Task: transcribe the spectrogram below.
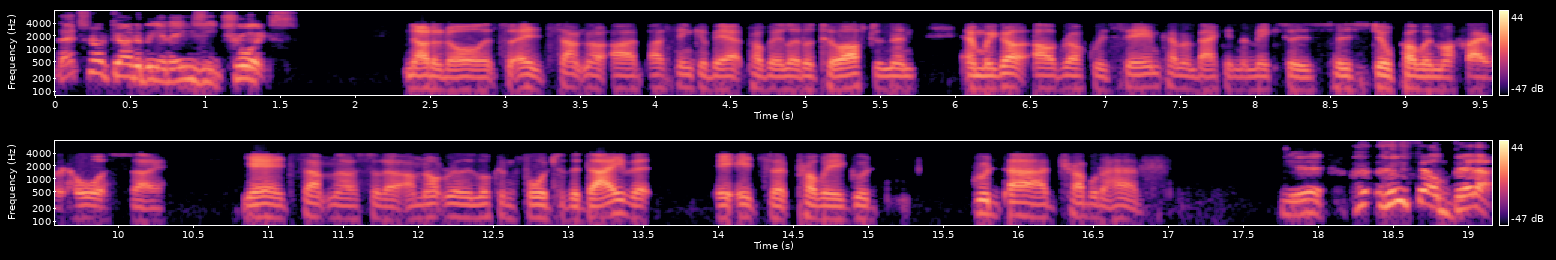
That's not going to be an easy choice. Not at all. It's it's something I, I think about probably a little too often. And and we got Old Rock with Sam coming back in the mix, who's who's still probably my favourite horse. So yeah, it's something I sort of I'm not really looking forward to the day, but it, it's a, probably a good good uh, trouble to have. Yeah. Who felt better,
